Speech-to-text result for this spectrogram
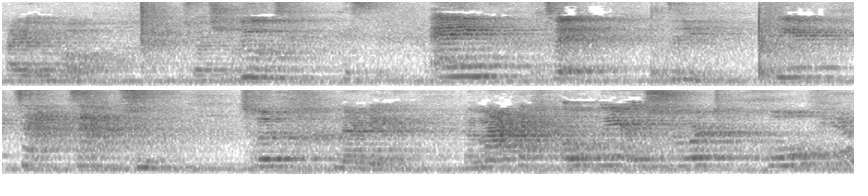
Ga je omhoog. Dus wat je doet is 1, 2, 3, 4, ta, ta, zoef. Terug naar binnen. We maken eigenlijk ook weer een soort golfje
